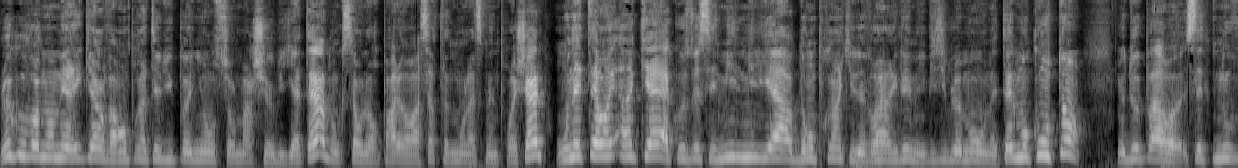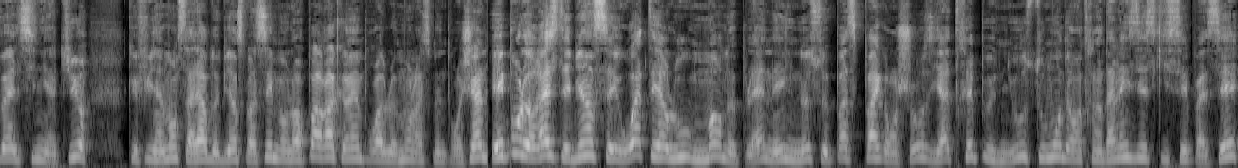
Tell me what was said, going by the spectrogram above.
le gouvernement américain va emprunter du pognon sur le marché obligataire, donc ça on en reparlera certainement la semaine prochaine. On était inquiet à cause de ces 1000 milliards d'emprunts qui devraient arriver, mais visiblement on est tellement content de par euh, cette nouvelle signature que finalement ça a l'air de bien se passer, mais on en reparlera quand même probablement la semaine prochaine. Et pour le reste, eh bien c'est Waterloo morne pleine et il ne se passe pas grand chose, il y a très peu de news, tout le monde est en train d'analyser ce qui s'est passé.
